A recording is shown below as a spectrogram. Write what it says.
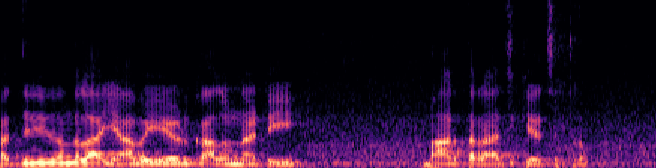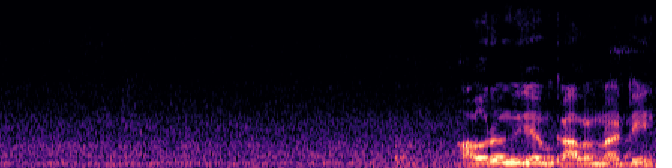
పద్దెనిమిది వందల యాభై ఏడు కాలం నాటి భారత రాజకీయ చిత్రం. ఔరంగజేబు కాలం నాటి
